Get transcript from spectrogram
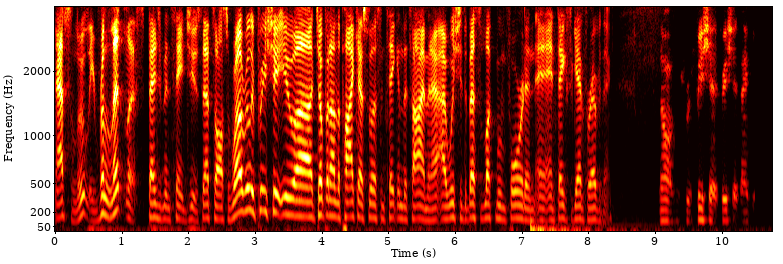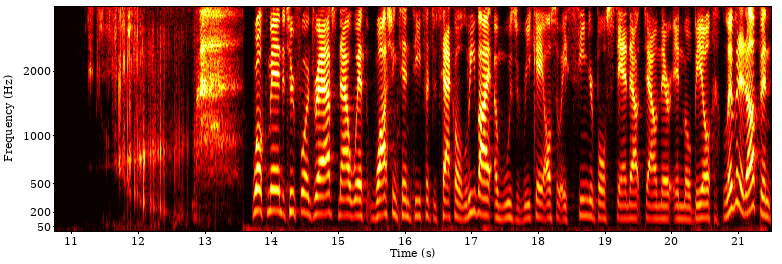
Absolutely. Relentless, Benjamin St. Juice. That's awesome. Well, I really appreciate you uh, jumping on the podcast with us and taking the time. And I, I wish you the best of luck moving forward. And, and, and thanks again for everything. No, appreciate it. Appreciate it. Thank you. Welcome in to Two Four Drafts. Now with Washington defensive tackle Levi Onwuzurike, also a Senior Bowl standout down there in Mobile, living it up in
